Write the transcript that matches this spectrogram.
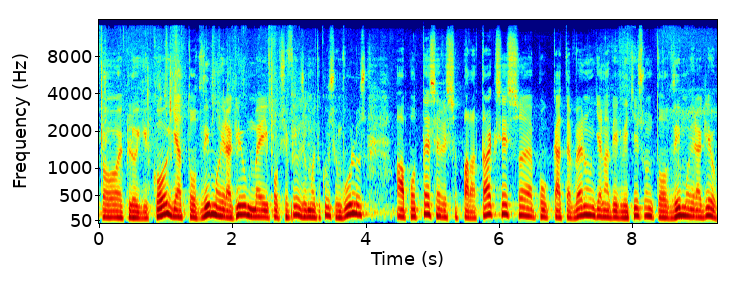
προεκλογικό για το Δήμο Ηρακλείου με υποψηφίους δημοτικούς συμβούλους από τέσσερις παρατάξεις ε, που κατεβαίνουν για να διεκδικήσουν το Δήμο Ηρακλείου.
